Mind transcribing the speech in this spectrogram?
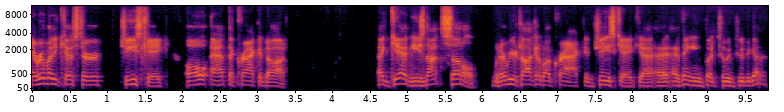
Everybody kissed her. Cheesecake. Oh, at the crack of dawn. Again, he's not subtle. Whatever you're talking about, crack and cheesecake, I, I think you can put two and two together.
